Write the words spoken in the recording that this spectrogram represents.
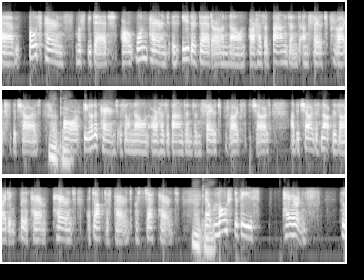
um, both parents must be dead, or one parent is either dead or unknown, or has abandoned and failed to provide for the child, Okay. or the other parent is unknown or has abandoned and failed to provide for the child, and the child is not residing with a par- parent, adoptive parent, or step parent. Okay. Now, most of these parents who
